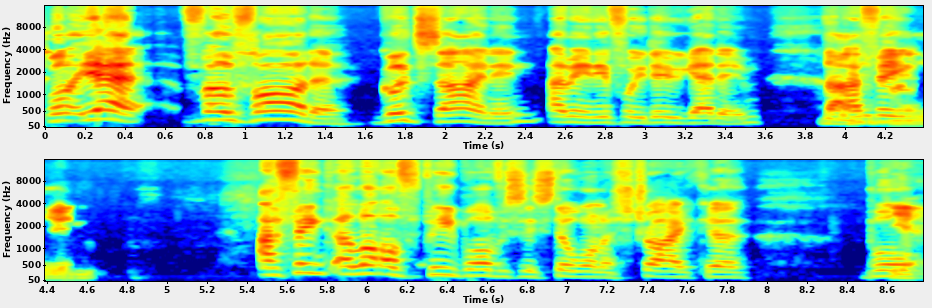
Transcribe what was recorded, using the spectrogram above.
but yeah, Fofana, good signing. I mean, if we do get him, That'd I think. Brilliant. I think a lot of people obviously still want a striker, but yeah.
